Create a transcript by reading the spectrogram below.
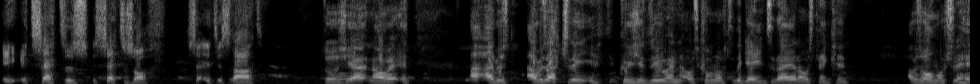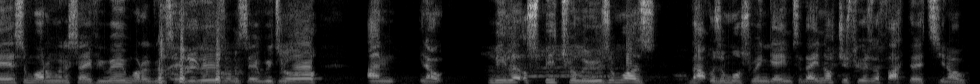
it, it sets us it sets us off. It's a start. Does yeah. No, it, it I, I was I was actually because you're doing. I was coming up to the game today, and I was thinking I was almost rehearsing what I'm going to say if we win, what I'm going to say if we lose, what I'm going to say if we draw. And, you know, my little speech for losing was that was a must-win game today. Not just because of the fact that it's, you know,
